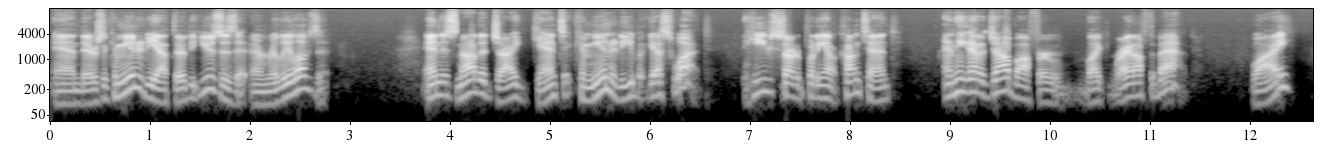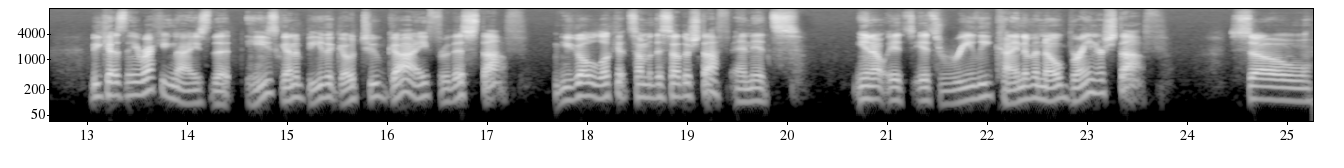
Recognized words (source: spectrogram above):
And there's a community out there that uses it and really loves it. And it's not a gigantic community, but guess what? He started putting out content and he got a job offer like right off the bat. Why? Because they recognize that he's going to be the go to guy for this stuff. You go look at some of this other stuff and it's you know, it's it's really kind of a no-brainer stuff. So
